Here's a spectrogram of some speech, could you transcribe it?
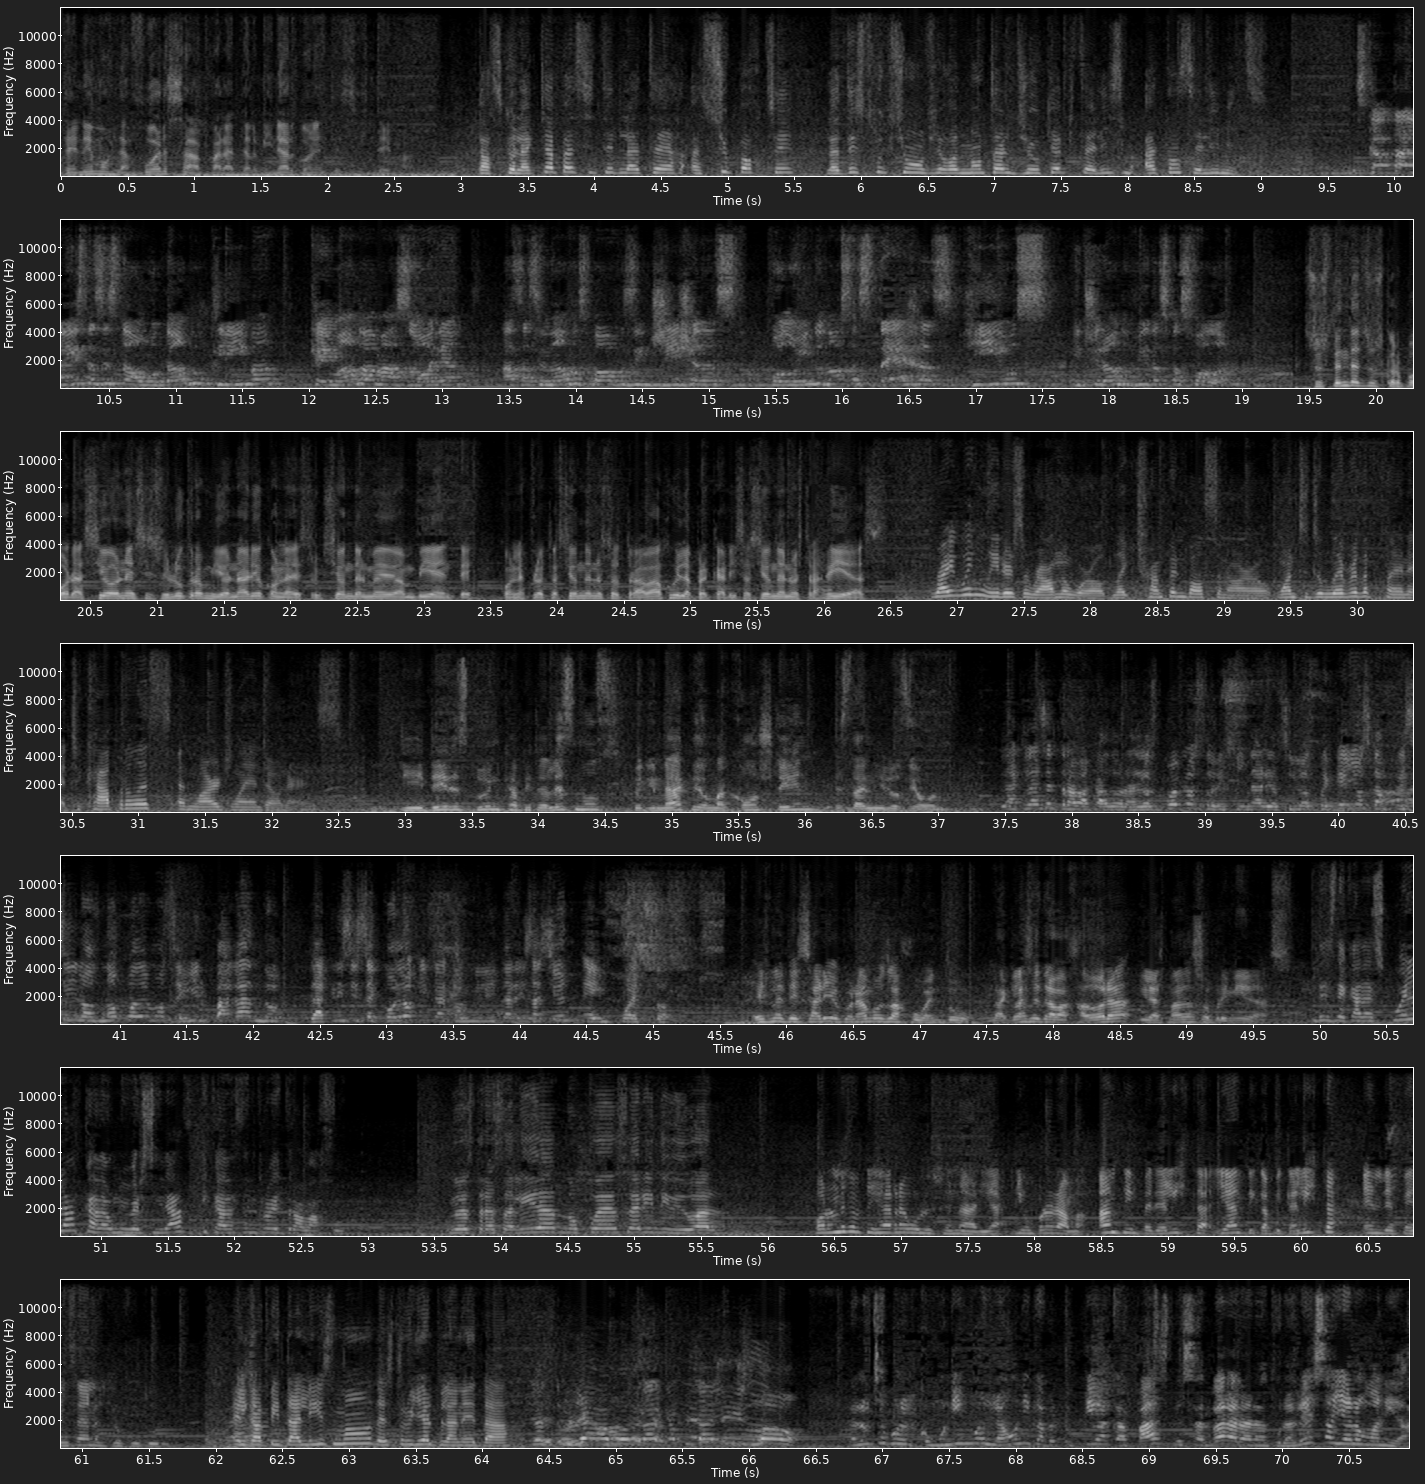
Tenemos la fuerza para terminar con este sistema. Parce que la capacité de la Terre à supporter la destruction environnementale due au capitalisme atteint ses limites. Os capitalistas estão mudando o clima, queimando a Amazônia, assassinando os povos indígenas, poluindo nossas terras, rios e tirando vidas com a sua lama. Sustentan sus corporaciones y sus lucros millonarios con la destrucción del medio ambiente, con la explotación de nuestro trabajo y la precarización de nuestras vidas. Right-wing leaders around the world, like Trump and Bolsonaro, want to deliver the planet to capitalists and large landowners. Die Idee des grünen Kapitalismus, für die Merkel und Macron stehen, ist eine Illusion. La clase trabajadora, los pueblos originarios y los pequeños campesinos no podemos seguir pagando la crisis ecológica con militarización e impuestos. Es necesario que unamos la juventud, la clase trabajadora y las masas oprimidas. Desde cada escuela, cada universidad y cada centro de trabajo. Nuestra salida no puede ser individual. Por una estrategia revolucionaria y un programa antiimperialista y anticapitalista en defensa de nuestro futuro. El capitalismo destruye el planeta. ¡Destruyamos el capitalismo! La lucha por el comunismo es la única perspectiva capaz de salvar a la naturaleza y a la humanidad.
